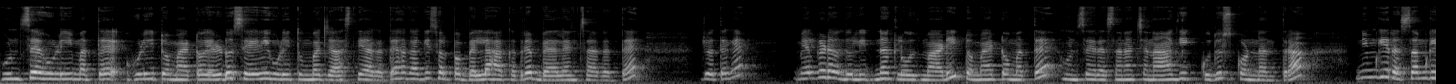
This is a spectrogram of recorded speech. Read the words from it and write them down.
ಹುಣಸೆ ಹುಳಿ ಮತ್ತು ಹುಳಿ ಟೊಮ್ಯಾಟೊ ಎರಡೂ ಸೇರಿ ಹುಳಿ ತುಂಬ ಜಾಸ್ತಿ ಆಗುತ್ತೆ. ಹಾಗಾಗಿ ಸ್ವಲ್ಪ ಬೆಲ್ಲ ಹಾಕಿದ್ರೆ ಬ್ಯಾಲೆನ್ಸ್ ಆಗುತ್ತೆ. ಜೊತೆಗೆ ಮೇಲ್ಗಡೆ ಒಂದು ಲಿಡ್ನ ಕ್ಲೋಸ್ ಮಾಡಿ ಟೊಮ್ಯಾಟೊ ಮತ್ತು ಹುಣಸೆ ರಸನ ಚೆನ್ನಾಗಿ ಕುದಿಸ್ಕೊಂಡ ನಂತರ ನಿಮಗೆ ರಸಮ್ಗೆ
